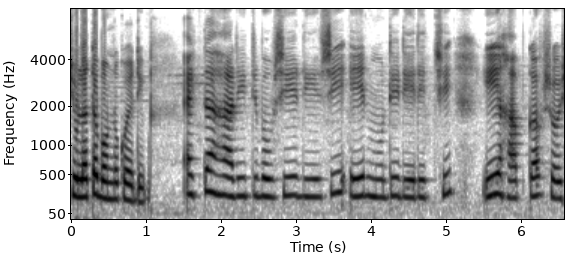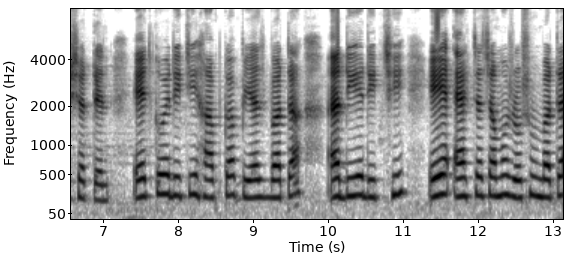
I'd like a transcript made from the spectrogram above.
চুলাটা বন্ধ করে দিব। একটা হাঁড়িতে বসিয়ে দিয়েছি, এর মধ্যে দিয়ে দিচ্ছি এই হাফ কাপ সরিষার তেল। এড করে দিচ্ছি হাফ কাপ পেঁয়াজ বাটা আর দিয়ে দিচ্ছি এ এক চা চামচ রসুন বাটা,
